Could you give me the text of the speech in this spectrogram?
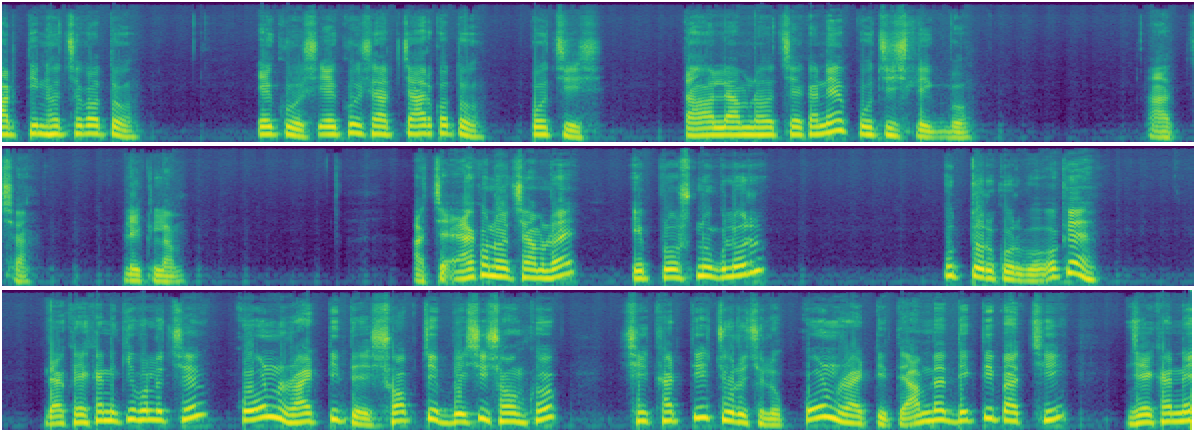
আর তিন হচ্ছে কত? একুশ একুশ আর চার কত? পঁচিশ। তাহলে আমরা হচ্ছে এখানে পঁচিশ লিখব। আচ্ছা লিখলাম। আচ্ছা এখন হচ্ছে আমরা এই প্রশ্নগুলোর উত্তর করব, ওকে? দেখো, এখানে কি বলেছে? কোন রাইডটিতে সবচেয়ে বেশি সংখ্যক শিক্ষার্থী চড়েছিল? কোন রাইডটিতে আমরা দেখতে পাচ্ছি যে এখানে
